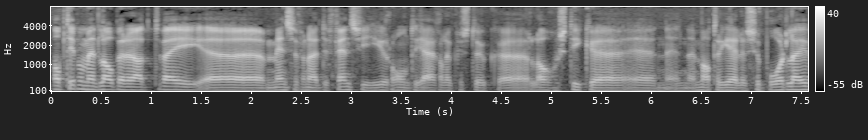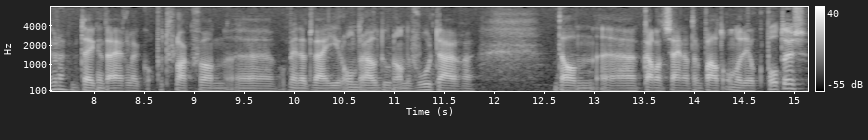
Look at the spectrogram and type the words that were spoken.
Op dit moment lopen er twee uh, mensen vanuit Defensie hier rond die eigenlijk een stuk uh, logistieke en, en, materiële support leveren. Dat betekent eigenlijk op het vlak van op het moment dat wij hier onderhoud doen aan de voertuigen, dan kan het zijn dat er een bepaald onderdeel kapot is.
